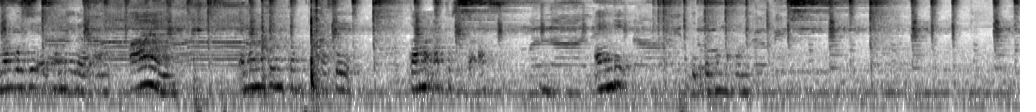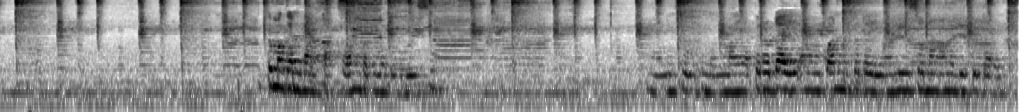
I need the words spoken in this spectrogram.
Ilang ko siya sa mira. Ay, natin to? Kasi tama na to sa taas. Ay, hindi. Dagdagan ko. Ito magandang takwan bago mag-liso. Ang liso ko ng maya. Pero dahil, ang kuan nito dahil, ang liso ng ano dito dahil.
